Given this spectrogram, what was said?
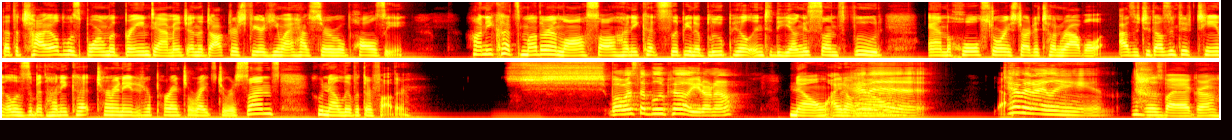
that the child was born with brain damage and the doctors feared he might have cerebral palsy. Honeycutt's mother-in-law saw Honeycutt slipping a blue pill into the youngest son's food and the whole story started to unravel. As of 2015, Elizabeth Honeycutt terminated her parental rights to her sons, who now live with their father. What was the blue pill? You don't know? No, I don't know. Damn it. Damn it, Eileen. It was Viagra.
